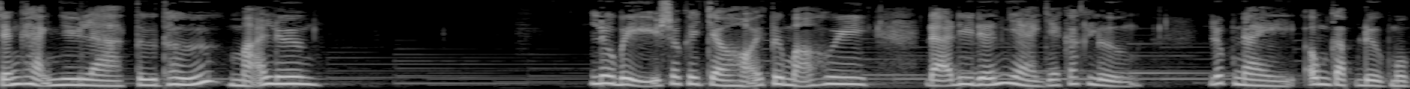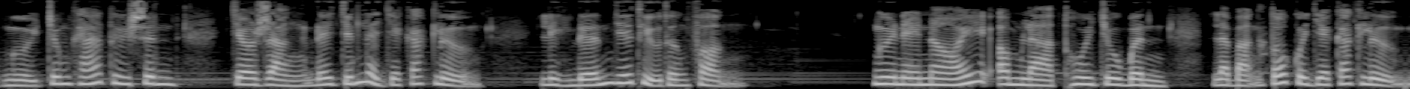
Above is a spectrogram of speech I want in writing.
chẳng hạn như là Tư Thứ, Mã Lương. Lưu Bị sau khi chào hỏi Tư Mã Huy đã đi đến nhà Gia Cát Lượng. Lúc này, ông gặp được một người trông khá thư sinh, cho rằng đây chính là Gia Cát Lượng, liền đến giới thiệu thân phận. Người này nói ông là Thôi Châu Bình, là bạn tốt của Gia Cát Lượng,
